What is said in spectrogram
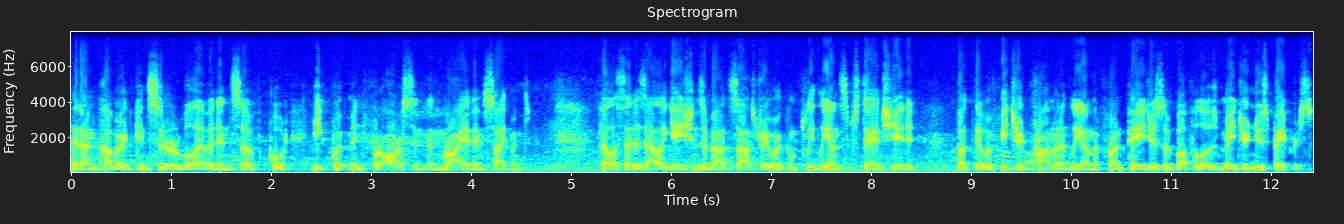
had uncovered considerable evidence of, quote, equipment for arson and riot incitement. Felicetta's allegations about Sostre were completely unsubstantiated, but they were featured prominently on the front pages of Buffalo's major newspapers,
